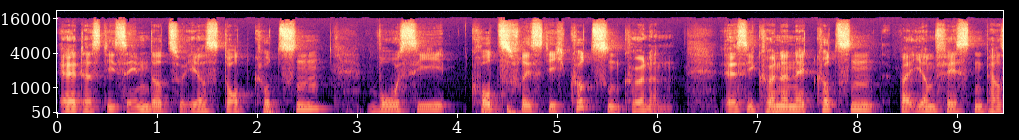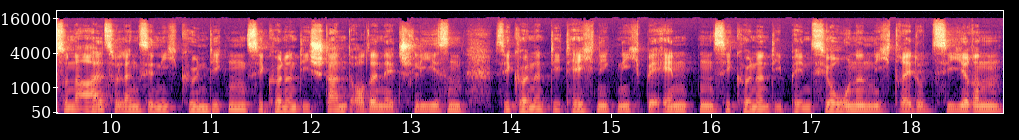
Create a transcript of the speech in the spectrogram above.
äh, dass die Sender zuerst dort kürzen, wo sie kurzfristig kürzen können. Äh, sie können nicht kürzen bei ihrem festen Personal, solange sie nicht kündigen. Sie können die Standorte nicht schließen. Sie können die Technik nicht beenden. Sie können die Pensionen nicht reduzieren.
